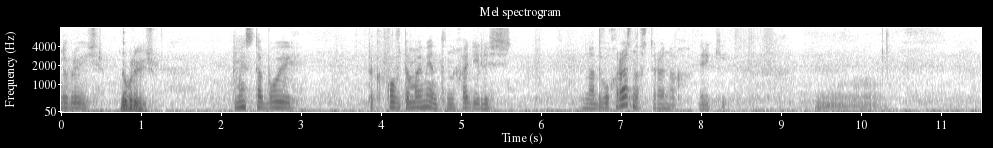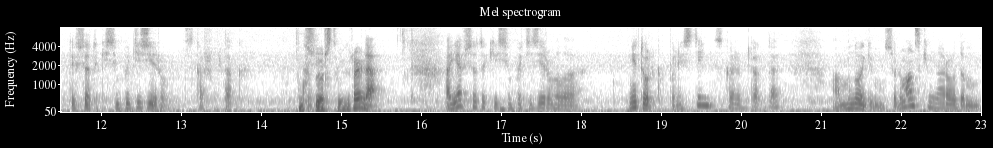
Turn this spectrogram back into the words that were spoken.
Добрый вечер. Добрый вечер. Мы с тобой до какого-то момента находились на двух разных сторонах реки. Ты все-таки симпатизировал, скажем так. Государство Израиль? Да. А я все-таки симпатизировала не только Палестине, скажем так, да, а многим мусульманским народам,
